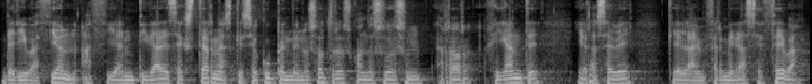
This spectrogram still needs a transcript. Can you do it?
derivación hacia entidades externas que se ocupen de nosotros, cuando eso es un error gigante y ahora se ve que la enfermedad se ceba,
